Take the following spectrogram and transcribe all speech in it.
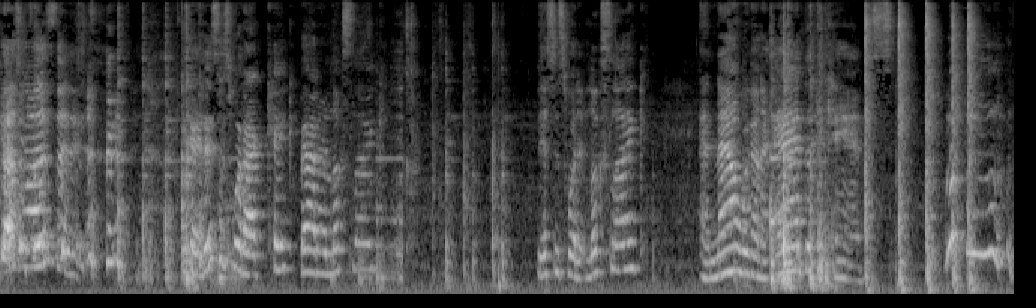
That's why I said it. Okay, this is what our cake batter looks like. This is what it looks like. And now we're gonna add the pecans. Woohoo!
